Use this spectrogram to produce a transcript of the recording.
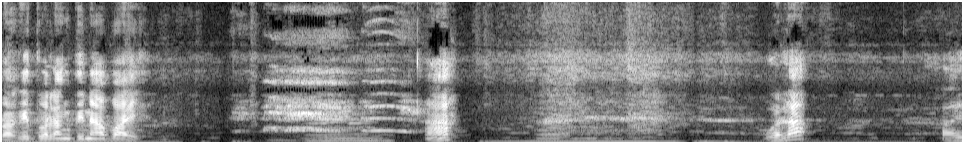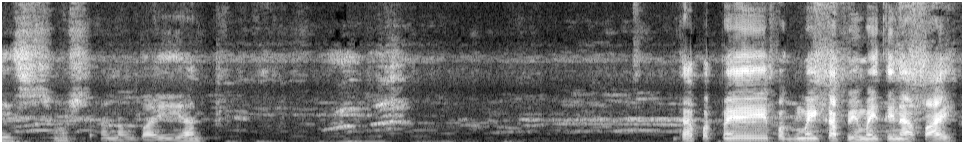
Bakit walang tinapay? Ha? Wala. Ay sus, ano ba yan? Dapat may, pag may kape, may tinapay.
